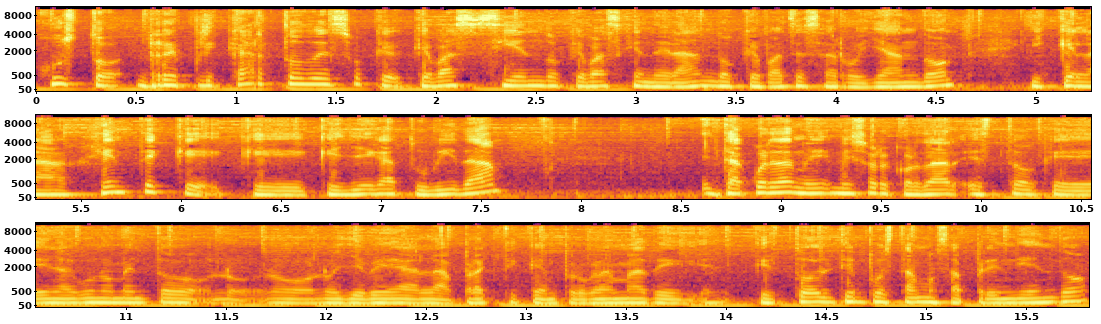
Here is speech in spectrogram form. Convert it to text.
justo replicar todo eso que, vas siendo, que vas generando, que vas desarrollando y que la gente que, llega a tu vida, ¿te acuerdas? Me, hizo recordar esto que en algún momento lo, lo, llevé a la práctica en programa de que todo el tiempo estamos aprendiendo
